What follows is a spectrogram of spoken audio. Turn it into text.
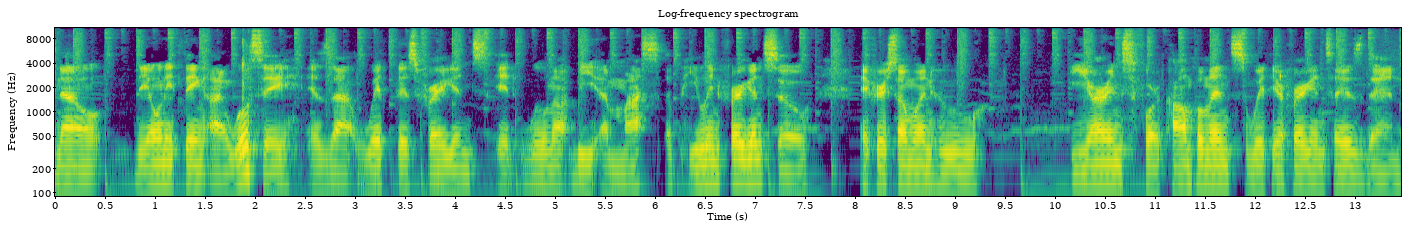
Now, the only thing I will say is that with this fragrance, it will not be a mass appealing fragrance. So if you're someone who yearns for compliments with your fragrances, then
